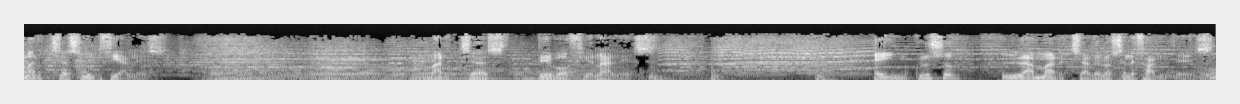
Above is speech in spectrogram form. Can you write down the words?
marchas nupciales, marchas devocionales e incluso la marcha de los elefantes.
